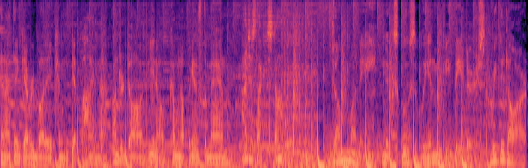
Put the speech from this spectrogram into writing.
And I think everybody can get behind that underdog, you know, coming up against the man. I just like the stock. Dumb Money, exclusively in movie theaters. Rated R,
